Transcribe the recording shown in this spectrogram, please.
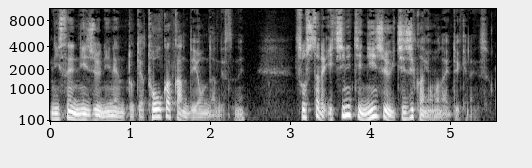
2022年の時は10日間で読んだんですね。そしたら1日21時間読まないといけないんですよ。っ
